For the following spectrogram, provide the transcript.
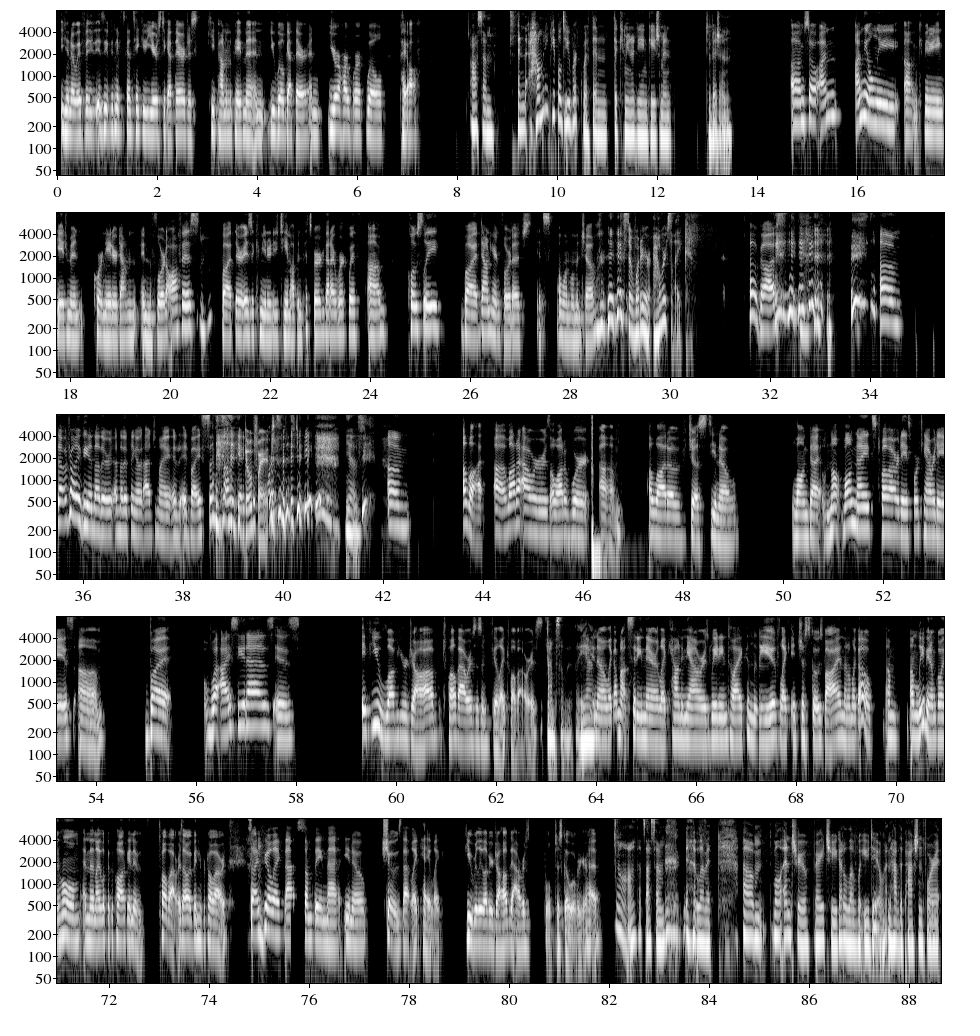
you know, if it is, even if it's going to take you years to get there, just keep pounding the pavement and you will get there and your hard work will pay off. Awesome. And how many people do you work with in the community engagement division? Um, so I'm I'm the only um, community engagement coordinator down in the Florida office, mm-hmm. but there is a community team up in Pittsburgh that I work with um, closely. But down here in Florida, it's, it's a one woman show. so, what are your hours like? Oh God. um, that would probably be another another thing I would add to my advice. Go for it. yes. Um, a lot, uh, a lot of hours, a lot of work, um, a lot of just you know long di- not long nights, twelve hour days, fourteen hour days. Um, but what I see it as is if you love your job, 12 hours doesn't feel like 12 hours. Absolutely. Yeah. You know, like I'm not sitting there like counting the hours, waiting until I can leave. Like it just goes by and then I'm like, oh, I'm I'm leaving. I'm going home. And then I look at the clock and it was 12 hours. Oh, I've been here for 12 hours. So I hmm. feel like that's something that, you know, shows that like, hey, like if you really love your job, the hours will just go over your head. Oh, that's awesome. I love it. Um, well, and true, very true. You got to love what you do and have the passion for it.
